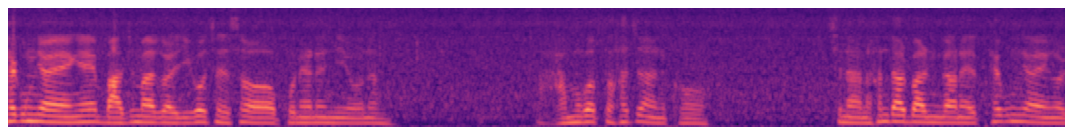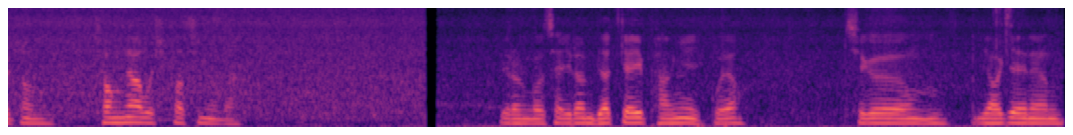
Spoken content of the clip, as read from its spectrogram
태국 여행의 마지막을 이곳에서 보내는 이유는 아무것도 하지 않고 지난 한 달 반간의 태국 여행을 좀 정리하고 싶었습니다. 이런 곳에 이런 몇 개의 방이 있고요. 지금 여기에는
